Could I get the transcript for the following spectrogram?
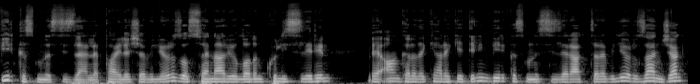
bir kısmını sizlerle paylaşabiliyoruz. O senaryoların, kulislerin ve Ankara'daki hareketliliğin bir kısmını sizlere aktarabiliyoruz. Ancak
